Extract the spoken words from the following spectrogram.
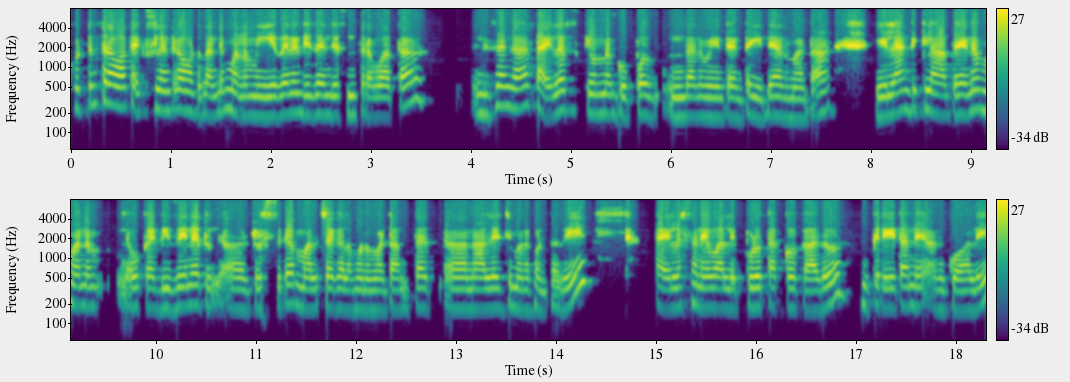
కుట్టిన తర్వాత ఎక్సలెంట్గా ఉంటుందండి. మనం ఏదైనా డిజైన్ చేసిన తర్వాత నిజంగా టైలర్స్కి ఉన్న గొప్ప ఉందనం ఏంటంటే ఇదే అనమాట ఎలాంటి క్లాత్ అయినా మనం ఒక డిజైనర్ డ్రెస్గా మలచగలం అనమాట అంత నాలెడ్జ్ మనకు ఉంటుంది టైలర్స్ అనే వాళ్ళు ఎప్పుడూ తక్కువ కాదు. గ్రేట్ అని అనుకోవాలి.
